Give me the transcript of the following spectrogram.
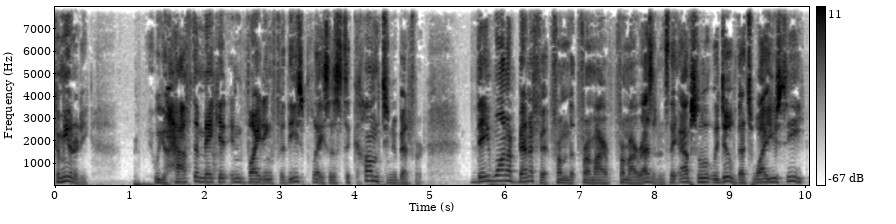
community. We have to make it inviting for these places to come to New Bedford they want to benefit from the, from our from our residents. They absolutely do. That's why you see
